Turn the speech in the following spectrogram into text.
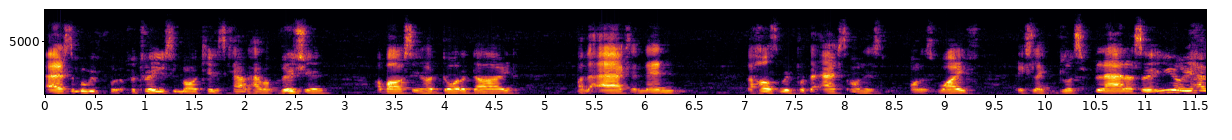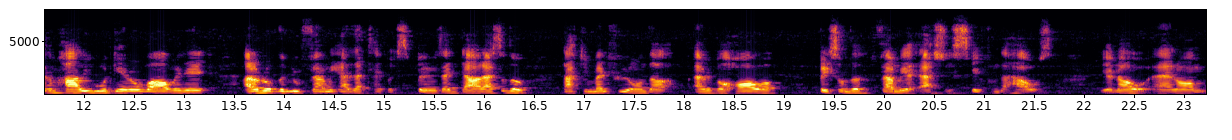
As the movie portrays, you see Margaret Kidder's cat have a vision about seeing her daughter died by the axe, and then the husband put the axe on his on his wife. It's like blood splatter. So you know you have some Hollywood getting involved in it. I don't know if the new family had that type of experience. I doubt. I the documentary on the Amityville Horror based on the family that actually escaped from the house. You know, and um,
